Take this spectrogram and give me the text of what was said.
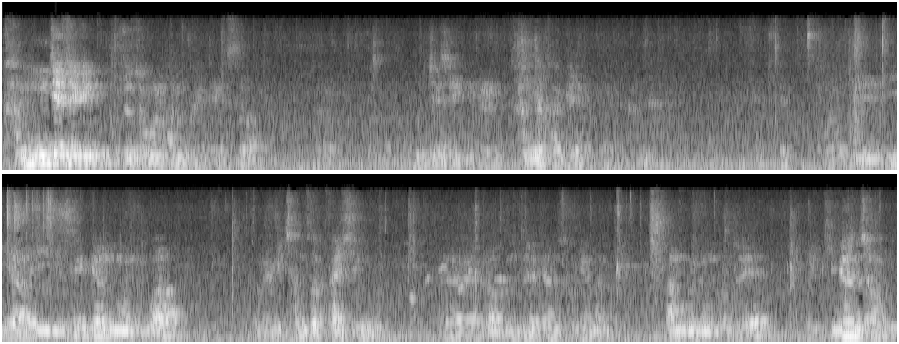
강제적인 구조조정을 하는 것에 대해서 어, 문제 제기를 강력하게 합니다. 네, 어, 이, 이, 아, 이 회견문과 또 여기 참석하신 어, 여러분들에 대한 소개는 사무금융노조의 김현정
